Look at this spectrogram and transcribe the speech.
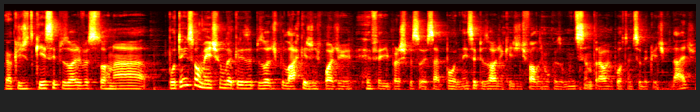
Eu acredito que esse episódio vai se tornar potencialmente um daqueles episódios pilar que a gente pode referir para as pessoas, sabe? Pô, nesse episódio aqui a gente fala de uma coisa muito central e importante sobre a criatividade.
